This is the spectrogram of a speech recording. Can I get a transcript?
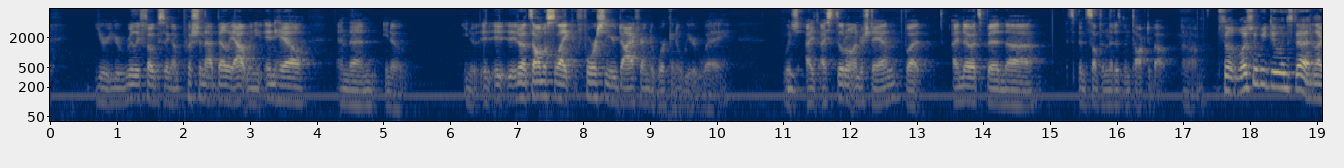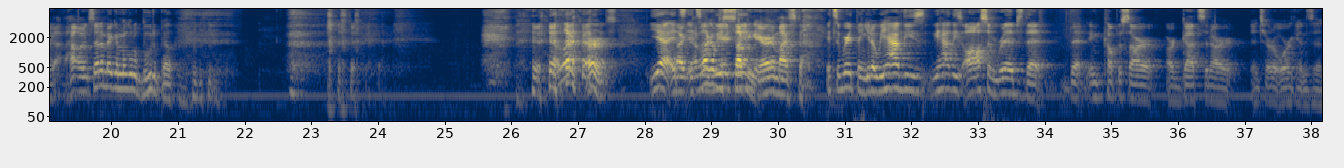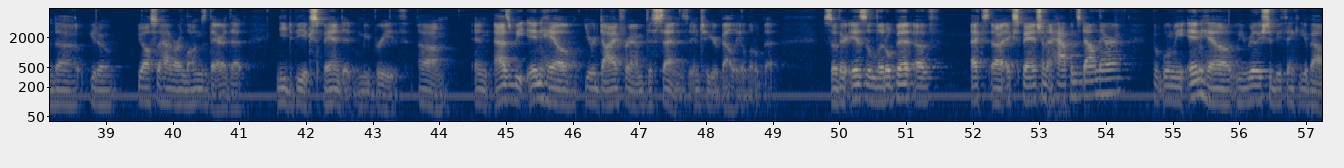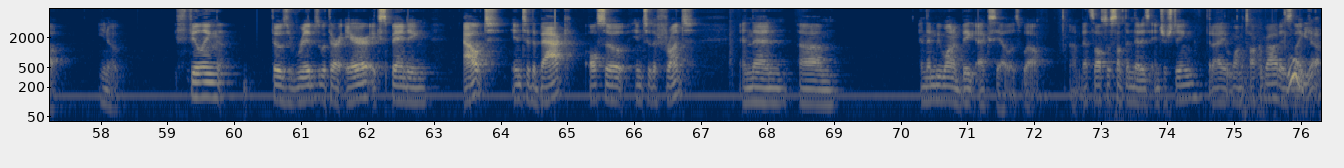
you're you're really focusing on pushing that belly out when you inhale, and then you know, you know, it, it, it it's almost like forcing your diaphragm to work in a weird way, which I, I still don't understand, but I know it's been uh, it's been something that has been talked about. Um, So what should we do instead? Like how instead of making a little Buddha belly. Leg hurts. yeah, it's Like, it's I feel like I'm just sucking thing. air in my stomach. It's a weird thing. You know, we have these we have these awesome ribs that that encompass our our guts and our internal organs, and uh, you know, we also have our lungs there that need to be expanded when we breathe. Um, and as we inhale, your diaphragm descends into your belly a little bit. So there is a little bit of ex, uh, expansion that happens down there, but when we inhale, we really should be thinking about, you know, filling those ribs with our air, expanding out into the back, also into the front, and then um, and then we want a big exhale as well. Um, that's also something that is interesting that I want to talk about. Is Ooh, like yeah.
